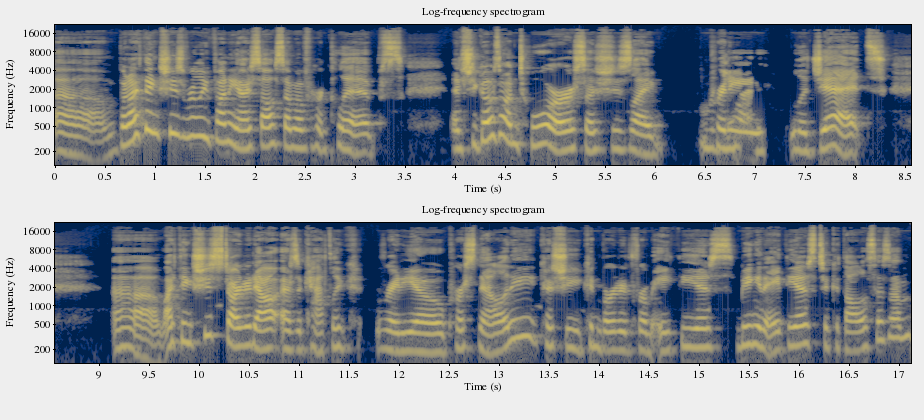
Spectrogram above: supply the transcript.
Um, but I think she's really funny. I saw some of her clips, and she goes on tour, so she's like pretty legit. Um, I think she started out as a Catholic radio personality because she converted from atheist, being an atheist, to Catholicism.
